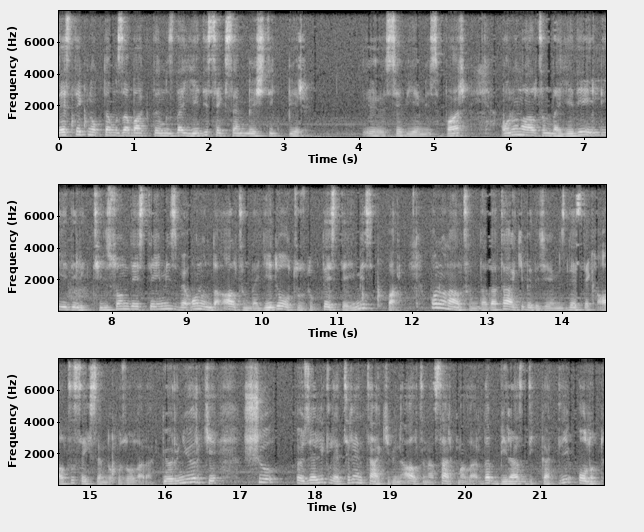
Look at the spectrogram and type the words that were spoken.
Destek noktamıza baktığımızda 7.85'lik bir e, seviyemiz var. Onun altında 7.57'lik Tilson desteğimiz ve onun da altında 7.30'luk desteğimiz var. Onun altında da takip edeceğimiz destek 6.89 olarak görünüyor ki şu özellikle trend takibin altına sarkmalarda biraz dikkatli olun.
